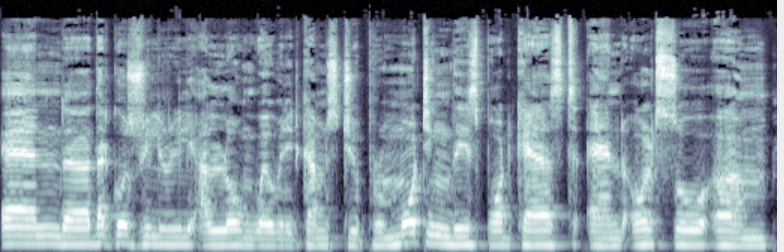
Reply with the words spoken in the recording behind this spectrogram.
And uh, that goes really really a long way when it comes to promoting this podcast and also um,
